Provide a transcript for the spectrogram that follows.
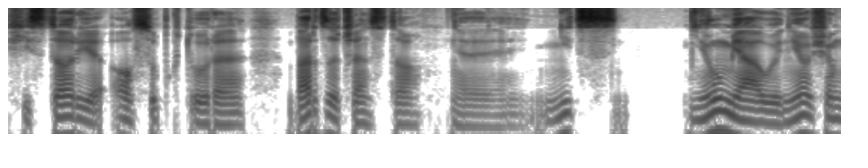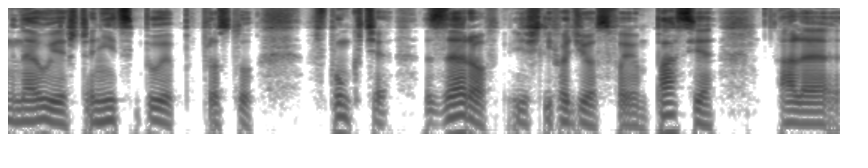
historię osób, które bardzo często e, nic nie umiały, nie osiągnęły jeszcze nic, były po prostu w punkcie zero, jeśli chodzi o swoją pasję, ale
